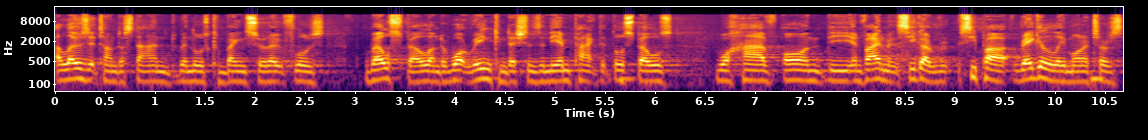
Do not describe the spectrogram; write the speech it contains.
allows it to understand when those combined sewer outflows will spill, under what rain conditions, and the impact that those spills will have on the environment. CIGA, regularly monitors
